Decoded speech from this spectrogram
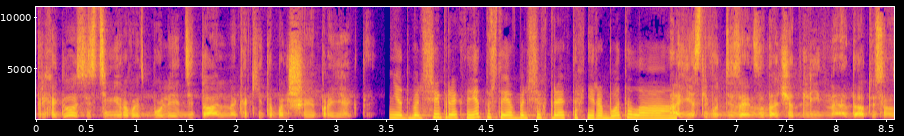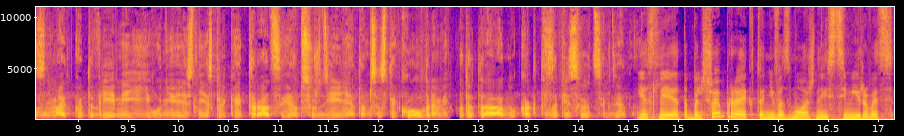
приходилось эстимировать более детально какие-то большие проекты? Нет, большие проекты нет, потому что я в больших проектах не работала. А если вот дизайн-задача длинная, да, то есть она занимает какое-то время, и у нее есть несколько итераций обсуждения там со стейкхолдерами, вот это оно как-то записывается где-то? Если это большой проект, то невозможно эстимировать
